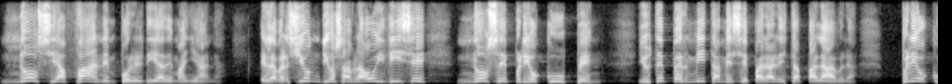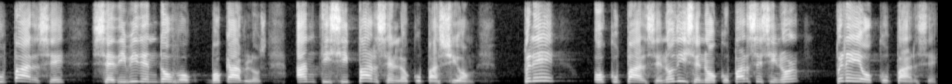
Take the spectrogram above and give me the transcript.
no se afanen por el día de mañana. En la versión Dios habla hoy dice, no se preocupen. Y usted permítame separar esta palabra. Preocuparse se divide en dos vocablos anticiparse en la ocupación, preocuparse, no dice no ocuparse, sino preocuparse,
